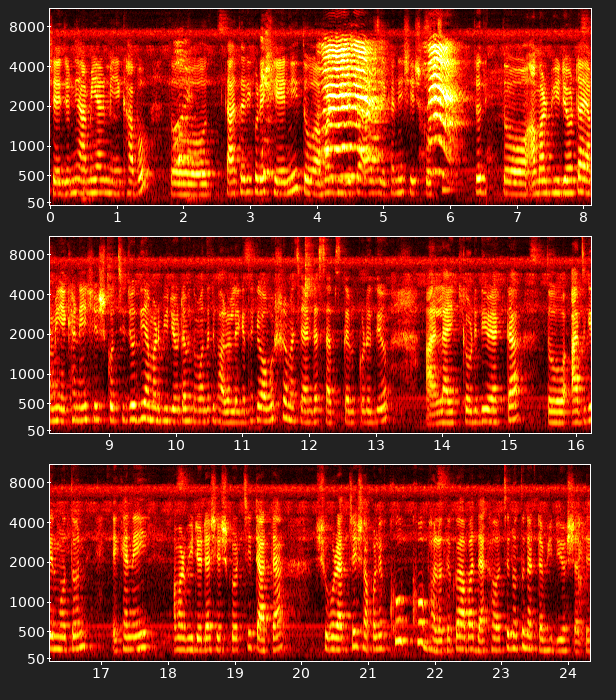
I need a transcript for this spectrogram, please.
সেই জন্যে আমি আর মেয়ে খাব। তো তাড়াতাড়ি করে খেয়ে নিই। তো আমার ভিডিওটা আজ এখানেই শেষ করছি। যদি তো আমার ভিডিওটা আমি এখানেই শেষ করছি। যদি আমার ভিডিওটা তোমাদের ভালো লেগে থাকে, অবশ্যই আমার চ্যানেলটা সাবস্ক্রাইব করে দিও আর লাইক করে দিও একটা। তো আজকের মতন এখানেই আমার ভিডিওটা শেষ করছি। টাটা, শুভরাত্রি, সকলে খুব খুব ভালো থেকো। আবার দেখা হচ্ছে নতুন একটা ভিডিওর সাথে।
